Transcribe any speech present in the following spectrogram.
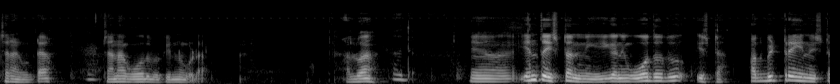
ಚೆನ್ನಾಗುಂಟಾ? ಚೆನ್ನಾಗಿ ಓದಬೇಕು ಇನ್ನೂ ಕೂಡ. ಅಲ್ವಾ? ಎಂತ ಇಷ್ಟ ನಿನಗೆ? ಈಗ ನೀವು ಓದೋದು ಇಷ್ಟ. ಅದು ಬಿಟ್ಟರೆ ಏನು ಇಷ್ಟ?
